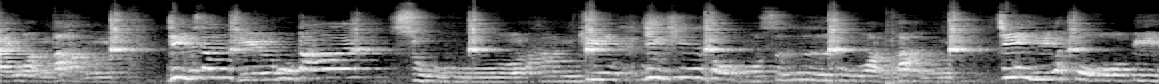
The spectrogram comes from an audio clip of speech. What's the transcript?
来往荡，一生就该苏郎君，一心若是王郎，今夜何必？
